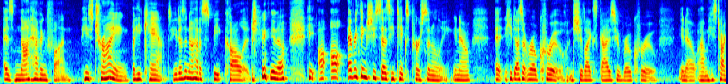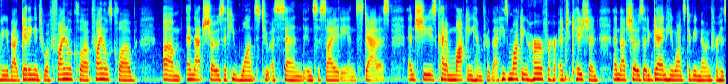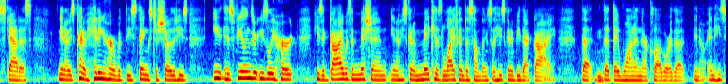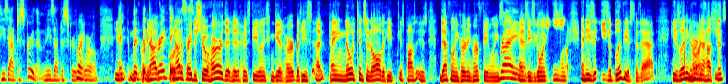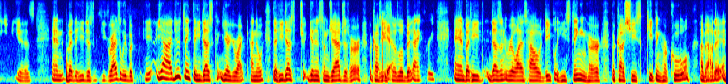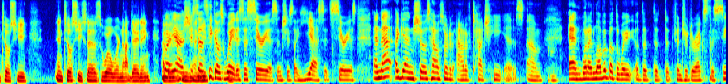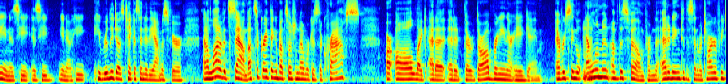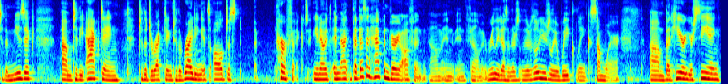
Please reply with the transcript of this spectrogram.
is not having fun. He's trying, but he can't. He doesn't know how to speak college. you know, he all, all, everything she says he takes personally. You know, it, he doesn't row crew, and she likes guys who row crew. You know, um, he's talking about getting into a final club, finals club um, and that shows that he wants to ascend in society and status. And she's kind of mocking him for that. He's mocking her for her education, and that shows that, again, he wants to be known for his status. You know, he's kind of hitting her with these things to show that he's his feelings are easily hurt. He's a guy with a mission. You know, he's going to make his life into something, so he's going to be that guy that mm. that they want in their club or that you know and he's he's out to screw them and he's out to screw right. the world he's, and but, but not, the great thing not is afraid to show her that his, his, feelings can get hurt but he's uh, paying no attention at all that he is positive is definitely hurting her feelings right. as he's going along and he's he's oblivious to that he's letting no, her know how sensitive he is and but he just he gradually but he, yeah i do think that he does yeah you're right i know that he does get in some jabs at her because he's yeah. a little bit angry and but he doesn't realize how deeply he's stinging her because she's keeping her cool about it until she until she says, "Well, we're not dating." I well, mean, yeah, she says. He, he goes, "Wait, is this serious?" And she's like, "Yes, it's serious." And that again shows how sort of out of touch he is. Um, mm-hmm. And what I love about the way that, that that Fincher directs this scene is he is he you know he he really does take us into the atmosphere, and a lot of it's sound. That's the great thing about Social Network is the crafts are all like at a at a they're they're all bringing their A game. Every single mm-hmm. element of this film, from the editing to the cinematography to the music, um, to the acting, to the directing, to the writing, it's all just perfect. You know, and that, that doesn't happen very often um, in in film. It really doesn't. There's there's usually a weak link somewhere, um, but here you're seeing.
